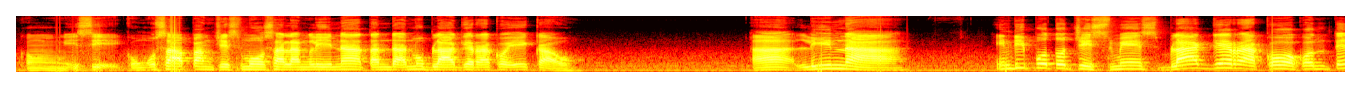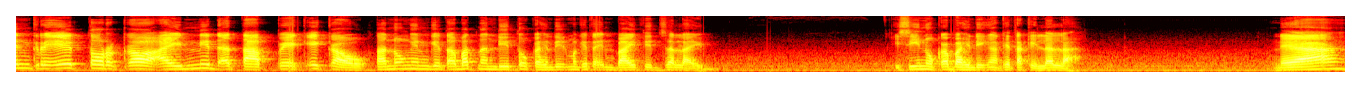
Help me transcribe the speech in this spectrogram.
kung isi, kung usapang chismosa lang, Lina, tandaan mo, vlogger ako, ikaw. Ah, Lina, hindi po to chismis. Vlogger ako, content creator ko. I need a topic. Ikaw, tanungin kita, ba't nandito ka? Hindi naman kita invited sa live. Isino ka ba? Hindi nga kita kilala. Diya?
